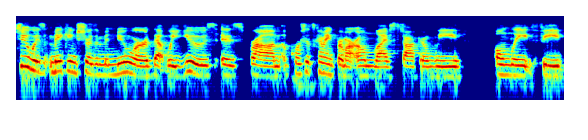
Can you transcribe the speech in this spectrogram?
Two is making sure the manure that we use is from, of course, it's coming from our own livestock, and we only feed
